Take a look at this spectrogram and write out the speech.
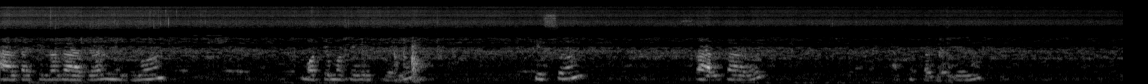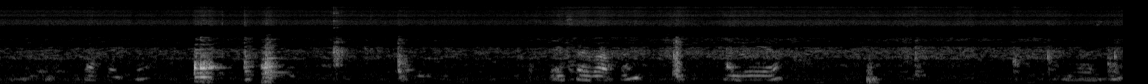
अर्धा किलो गाजर निघून मोठे मोठे घेतलेले किसून साल काढून अशा पद्धतीनं सर्व आपण हलवूया व्यवस्थित.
